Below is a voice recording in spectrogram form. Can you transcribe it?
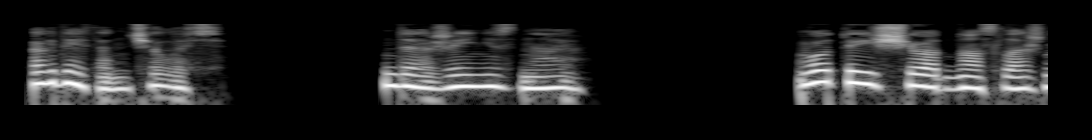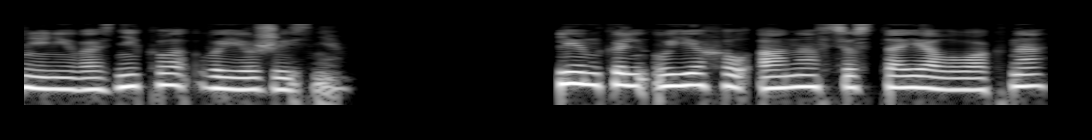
Когда это началось? Даже и не знаю». Вот и еще одно осложнение возникло в ее жизни. Линкольн уехал, а она все стояла у окна,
